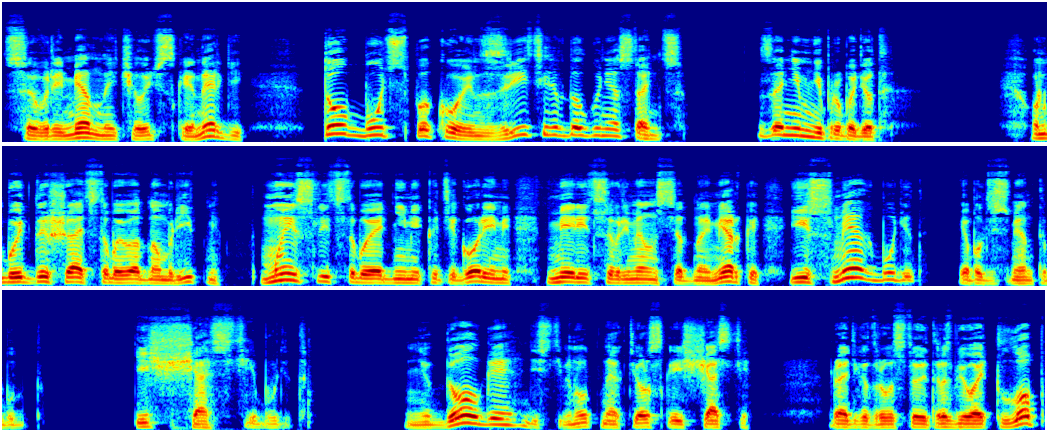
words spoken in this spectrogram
современной человеческой энергией, то будь спокоен, зритель в долгу не останется, за ним не пропадет. Он будет дышать с тобой в одном ритме, мыслить с тобой одними категориями, мерить современность одной меркой, и смех будет, и аплодисменты будут и счастье будет. Недолгое десятиминутное актерское счастье, ради которого стоит разбивать лоб,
